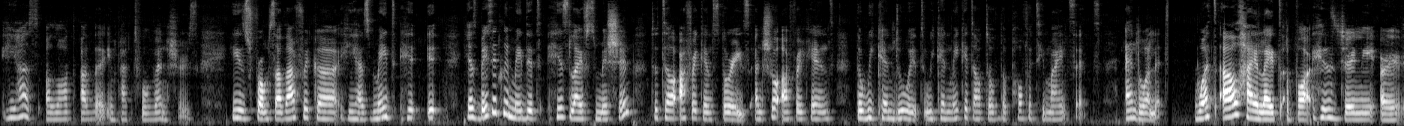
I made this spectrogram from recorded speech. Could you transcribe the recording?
he has a lot other impactful ventures. He's from South Africa. He has made it, he has basically made it his life's mission to tell African stories and show Africans that we can do it. We can make it out of the poverty mindset and wallets. What I'll highlight about his journey are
